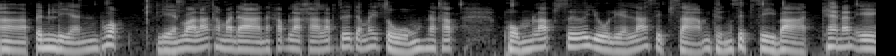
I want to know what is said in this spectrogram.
อ่าเป็นเหรียญพวกเหรียญวาระธรรมดานะครับ ราคารับซื้อจะไม่สูงนะครับ ผมรับซื้ออยู่เหรียญละ 13ถึง14 บาท แค่นั้นเอง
